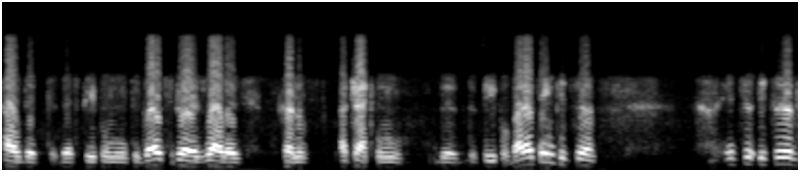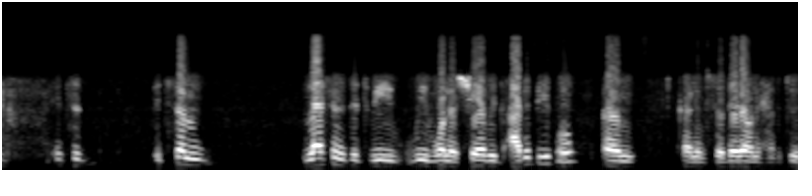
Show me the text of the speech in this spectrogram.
hell that that people need to go through, as well as kind of attracting the the people. But I think it's a it's a it's a it's a it's some lessons that we we want to share with other people, um, kind of so they don't have to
